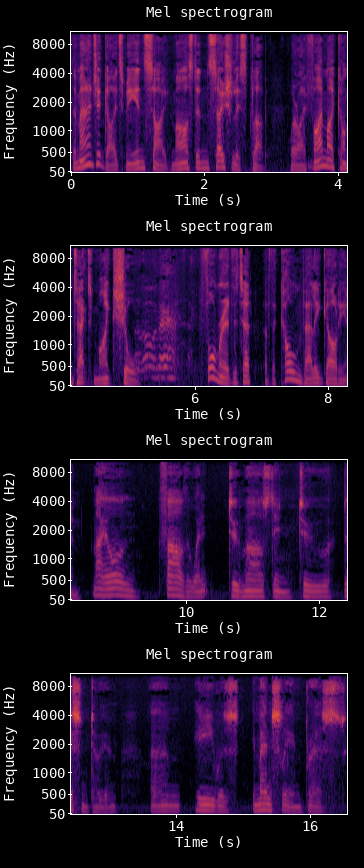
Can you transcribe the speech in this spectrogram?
The manager guides me inside Marsden Socialist Club, where I find my contact Mike Shaw, former editor of the Colne Valley Guardian. My own father went to Marsden to listen to him, and he was immensely impressed.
